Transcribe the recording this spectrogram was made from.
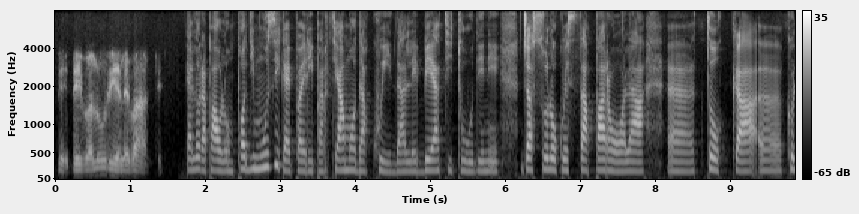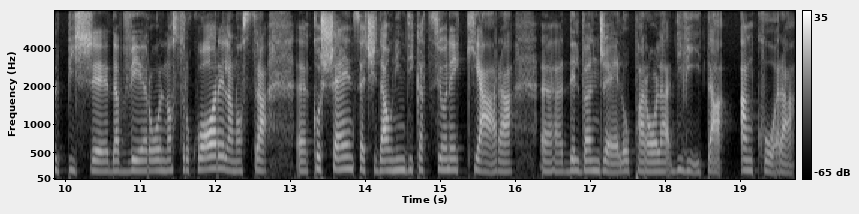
dei, dei valori elevati. E allora Paolo, un po' di musica e poi ripartiamo da qui, dalle beatitudini. Già solo questa parola eh, tocca, eh, colpisce davvero il nostro cuore, la nostra eh, coscienza e ci dà un'indicazione chiara eh, del Vangelo, parola di vita, ancora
